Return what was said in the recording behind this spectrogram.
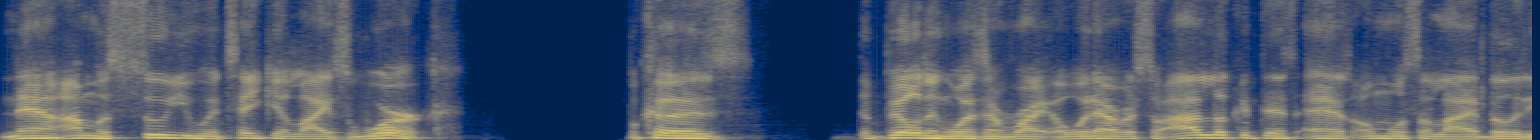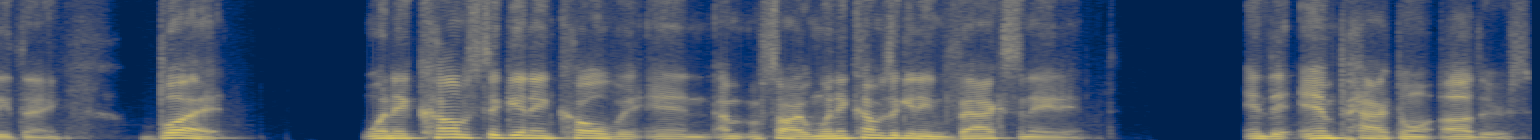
Now I'm gonna sue you and take your life's work because the building wasn't right or whatever. So I look at this as almost a liability thing. But when it comes to getting COVID and I'm sorry, when it comes to getting vaccinated and the impact on others,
